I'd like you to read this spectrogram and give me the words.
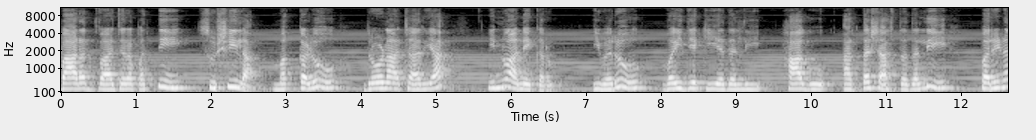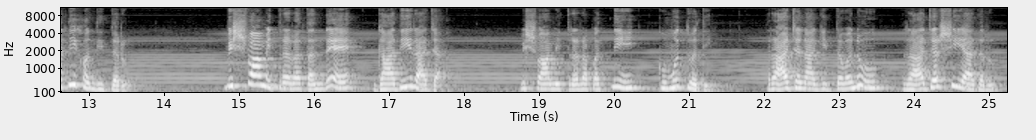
ಭಾರದ್ವಾಜರ ಪತ್ನಿ ಸುಶೀಲ, ಮಕ್ಕಳು ದ್ರೋಣಾಚಾರ್ಯ, ಇನ್ನೂ ಅನೇಕರು. ಇವರು ವೈದ್ಯಕೀಯದಲ್ಲಿ ಹಾಗೂ ಅರ್ಥಶಾಸ್ತ್ರದಲ್ಲಿ ಪರಿಣತಿ ಹೊಂದಿದ್ದರು. ವಿಶ್ವಾಮಿತ್ರರ ತಂದೆ ಗಾದಿರಾಜ. ವಿಶ್ವಾಮಿತ್ರರ ಪತ್ನಿ ಕುಮುದ್ವತಿ. ರಾಜನಾಗಿದ್ದವನು ರಾಜರ್ಷಿಯಾದರು.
